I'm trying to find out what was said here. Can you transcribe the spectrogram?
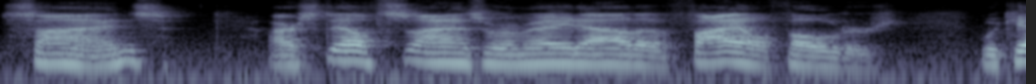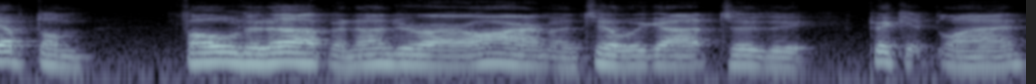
signs. Our stealth signs were made out of file folders. We kept them folded up and under our arm until we got to the picket line.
